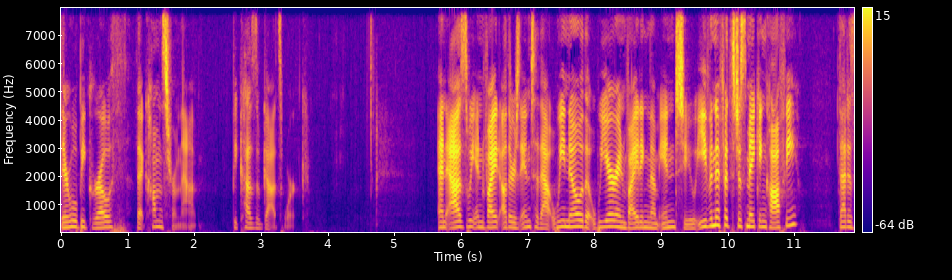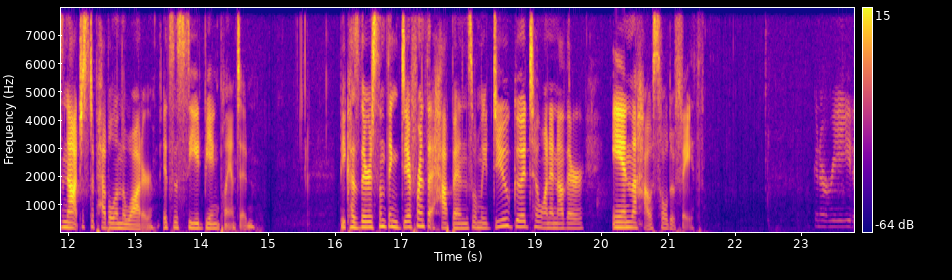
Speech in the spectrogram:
there will be growth that comes from that because of God's work. And as we invite others into that, we know that we are inviting them into, even if it's just making coffee, that is not just a pebble in the water, it's a seed being planted. Because there is something different that happens when we do good to one another in the household of faith. I'm going to read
